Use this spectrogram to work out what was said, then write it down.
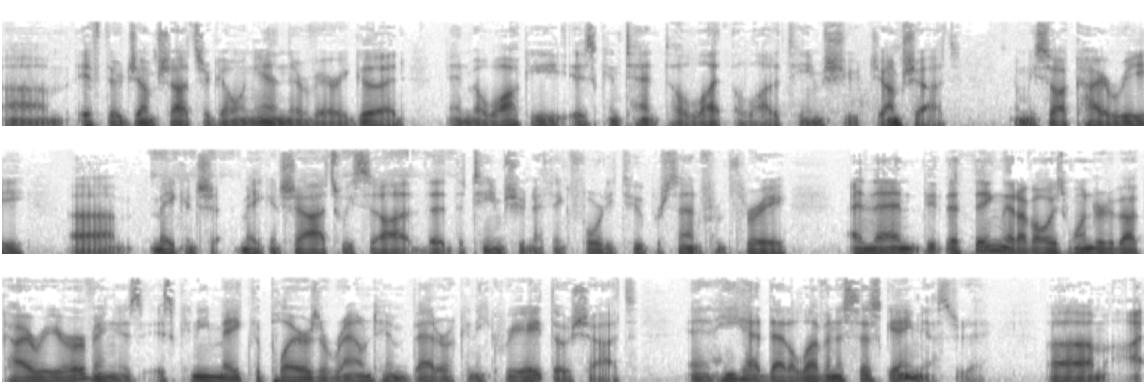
Um, if their jump shots are going in, they're very good. And Milwaukee is content to let a lot of teams shoot jump shots. And we saw Kyrie um, making sh- making shots. We saw the the team shooting, I think, forty two percent from three. And then the, the thing that I've always wondered about Kyrie Irving is is can he make the players around him better? Can he create those shots? And he had that eleven assist game yesterday. Um, I,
